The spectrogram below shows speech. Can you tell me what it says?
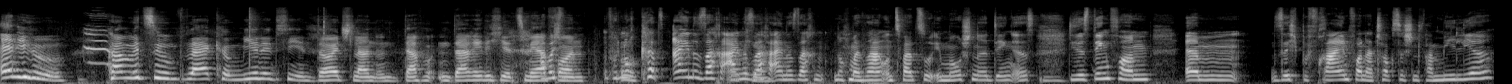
Anywho, kommen wir zur Black Community in Deutschland und da, und da rede ich jetzt mehr Aber ich von. wollte noch kurz eine Sache, eine Okay. Sache, eine Sache nochmal sagen, und zwar zu emotional Ding ist, dieses Ding von ähm, sich befreien von einer toxischen Familie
